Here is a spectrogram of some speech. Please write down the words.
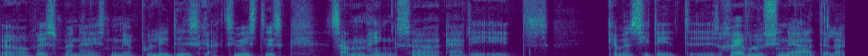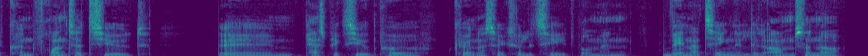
Og hvis man er i sådan en mere politisk, aktivistisk sammenhæng, så er det et, kan man sige, det er et, et revolutionært eller et konfrontativt øh, perspektiv på køn og seksualitet, hvor man vender tingene lidt om, så når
